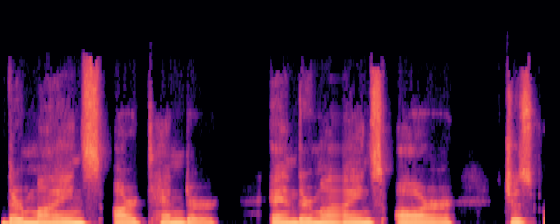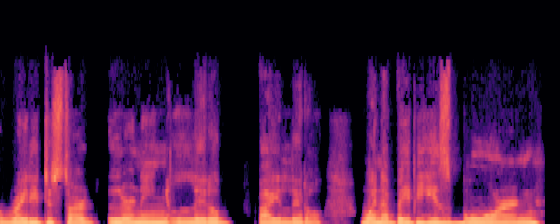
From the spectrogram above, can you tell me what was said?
Their minds are tender and their minds are just ready to start learning little by little. When a baby is born,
